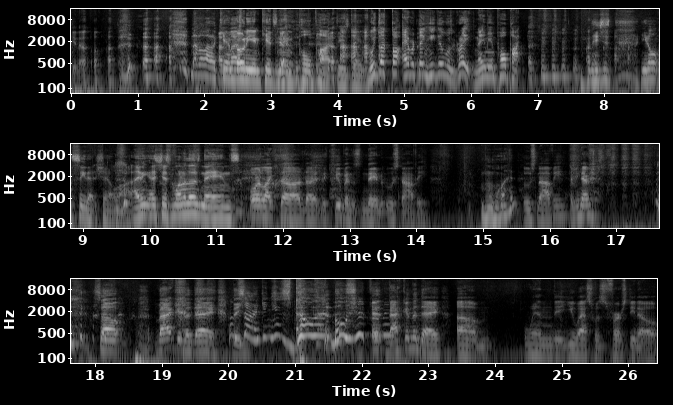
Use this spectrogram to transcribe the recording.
You know. Not a lot of Unless- Cambodian kids named Pol Pot these days. We just thought everything he did was great. Name him Pol Pot. they just you don't see that shit a lot. I think that's just one of those names. or like the, the the Cubans named Usnavi. What? Usnavi. Have you never? So back in the day, the, I'm sorry. Can you spell that bullshit for me? back in the day, um, when the U.S. was first, you know,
